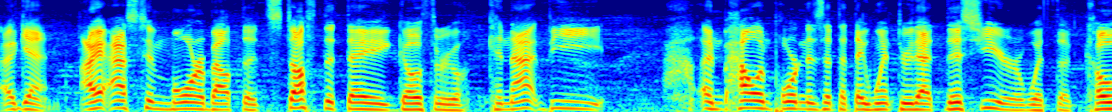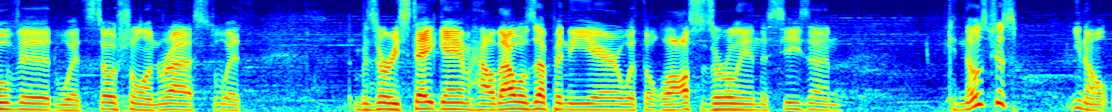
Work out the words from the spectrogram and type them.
again, I asked him more about the stuff that they go through. Can that be, and how important is it that they went through that this year with the COVID, with social unrest, with the Missouri State game, how that was up in the air, with the losses early in the season? Can those just, you know,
